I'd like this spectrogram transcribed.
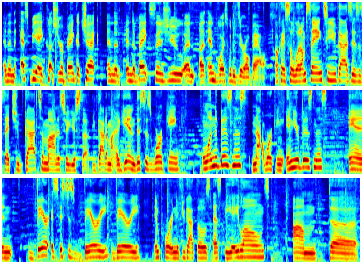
and then the SBA cuts your bank a check, and the and the bank sends you an, an invoice with a zero balance. Okay, so what I'm saying to you guys is, is that you got to monitor your stuff. You got to, mo- again, this is working on the business, not working in your business, and very, it's, it's just very, very important if you got those SBA loans, um, the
